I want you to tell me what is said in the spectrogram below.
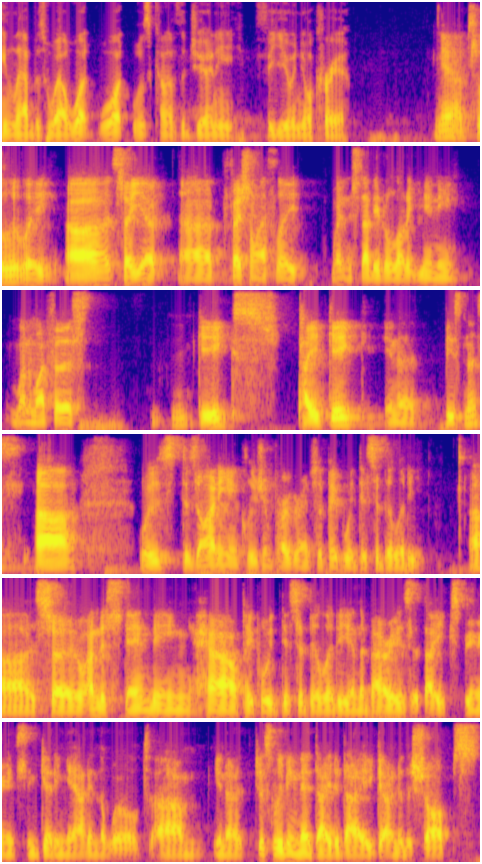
Lab as well. What what was kind of the journey for you in your career? Yeah, absolutely. Uh, so yeah, uh, professional athlete. Went and studied a lot at uni. One of my first gigs, paid gig in a business, uh, was designing inclusion programs for people with disability. Uh, so understanding how people with disability and the barriers that they experience in getting out in the world, um, you know, just living their day to day, going to the shops,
